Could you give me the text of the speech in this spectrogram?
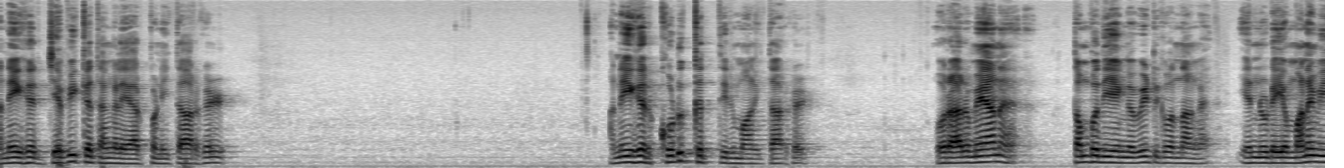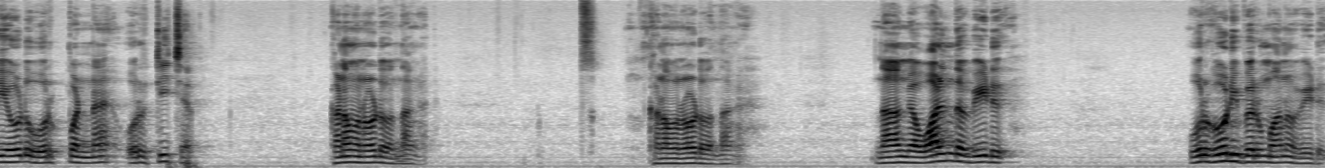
அநேகர் ஜெபிக்க தங்களை அர்ப்பணித்தார்கள். அநேகர் கொடுக்க தீர்மானித்தார்கள். ஒரு அருமையான தம்பதி எங்கள் வீட்டுக்கு வந்தாங்க. என்னுடைய மனைவியோடு ஒர்க் பண்ண ஒரு டீச்சர் கணவனோடு வந்தாங்க. கணவனோடு வந்தாங்க. நாங்கள் வாழ்ந்த வீடு ஒரு கோடி பெருமான வீடு.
